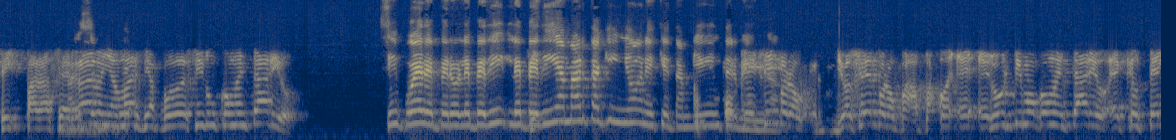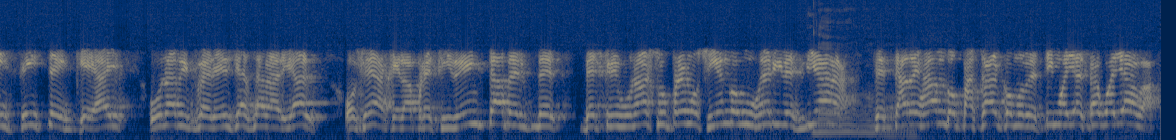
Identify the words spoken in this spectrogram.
Sí, para cerrar, doña Marcia, ¿puedo decir un comentario? Sí puede, pero le pedí, le pedí a Marta Quiñones que también intervenga. sí, pero yo sé, pero eh, el último comentario es que usted insiste en que hay una diferencia salarial. O sea, que la presidenta del, del, Tribunal Supremo, siendo mujer y lesbiana, se está dejando pasar, como decimos allá, esa guayaba.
